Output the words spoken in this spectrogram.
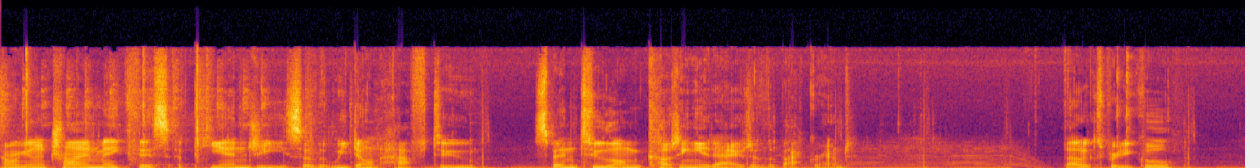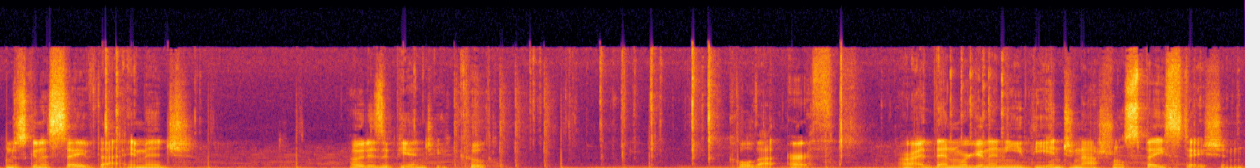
And we're gonna try and make this a PNG so that we don't have to spend too long cutting it out of the background. That looks pretty cool. I'm just gonna save that image. Oh, it is a PNG, cool. Call that Earth. All right, then we're gonna need the International Space Station.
